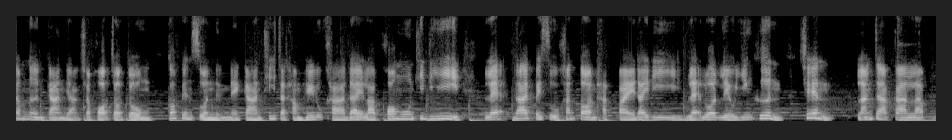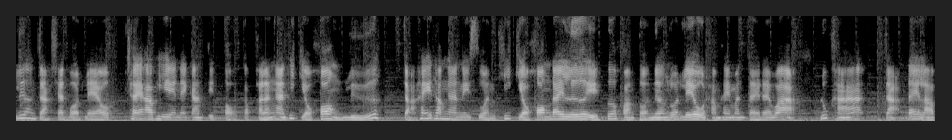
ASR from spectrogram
ดำเนินการอย่างเฉพาะเจาะจง ก็เป็นส่วนหนึ่งในการที่จะทำให้ลูกค้าได้รับข้อมูลที่ดี และได้ไปสู่ขั้นตอนถัดไปได้ดี และรวดเร็วยิ่งขึ้น เช่น หลังจากการรับเรื่องจากแชทบอทแล้ว ใช้ RPA ในการติดต่อกับพนักงงานที่เกี่ยวข้อง หรือจะให้ทำงานในส่วนที่เกี่ยวข้องได้เลย เพื่อความต่อเนื่องรวดเร็วทำให้มั่นใจได้ว่า ลูกค้าจะได้รับ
